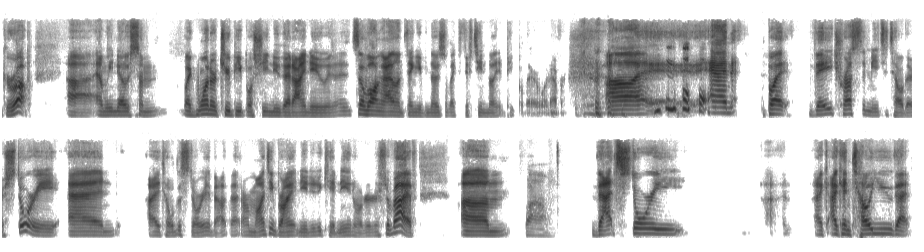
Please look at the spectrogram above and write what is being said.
grew up. Uh, and we know some like one or two people she knew that I knew. It's a Long Island thing, even though there's like 15 million people there or whatever. uh, and but they trusted me to tell their story, and I told the story about that. Armonty Bryant needed a kidney in order to survive. Um, wow, that story. I, I can tell you that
